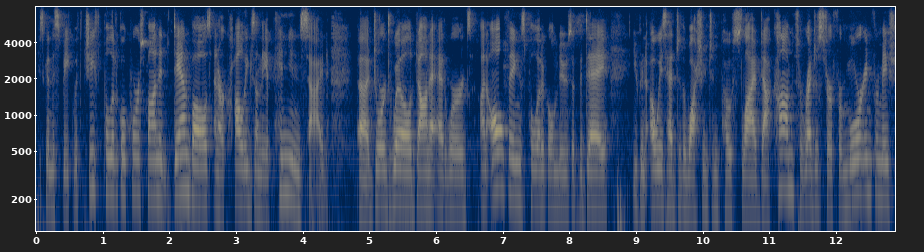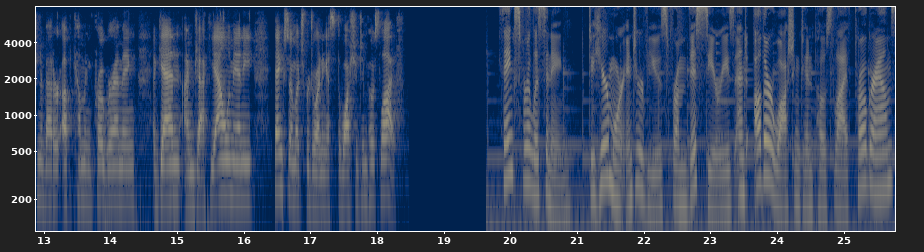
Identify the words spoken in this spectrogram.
He's going to speak with Chief Political Correspondent Dan Balz and our colleagues on the opinion side uh, George Will, Donna Edwards, on all things political news of the day. You can always head to the WashingtonPostLive.com to register for more information about our upcoming programming. Again, I'm Jackie Alemany. Thanks so much for joining us at the Washington Post Live. Thanks for listening. To hear more interviews from this series and other Washington Post Live programs,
